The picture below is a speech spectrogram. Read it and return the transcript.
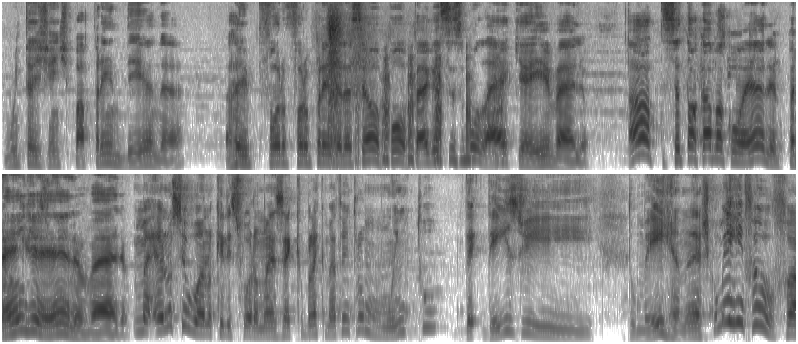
muita gente pra prender, né? Aí foram, foram prender assim, ó, pô, pega esses moleque aí, velho. Ah, você tocava com ele? Prende ele, velho. Mas eu não sei o ano que eles foram, mas é que o Black Metal entrou muito de- desde do Mayhem, né? Acho que o Mayhem foi, o- foi a-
